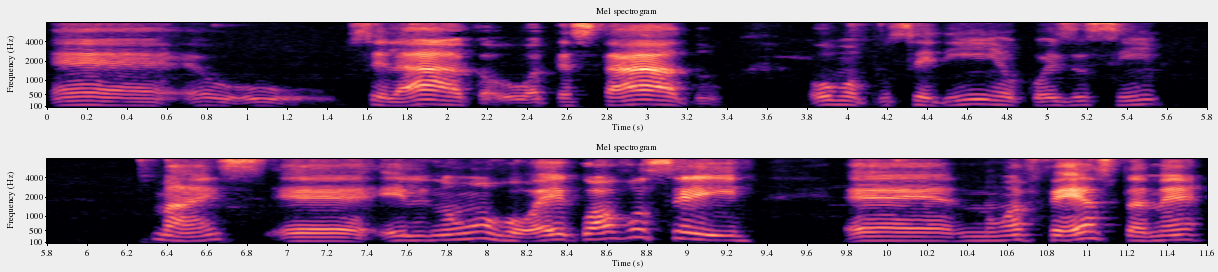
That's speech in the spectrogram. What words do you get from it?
é, o, sei lá, o atestado, ou uma pulseirinha, ou coisa assim, mas é, ele não honrou. É igual você ir é, numa festa, né?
